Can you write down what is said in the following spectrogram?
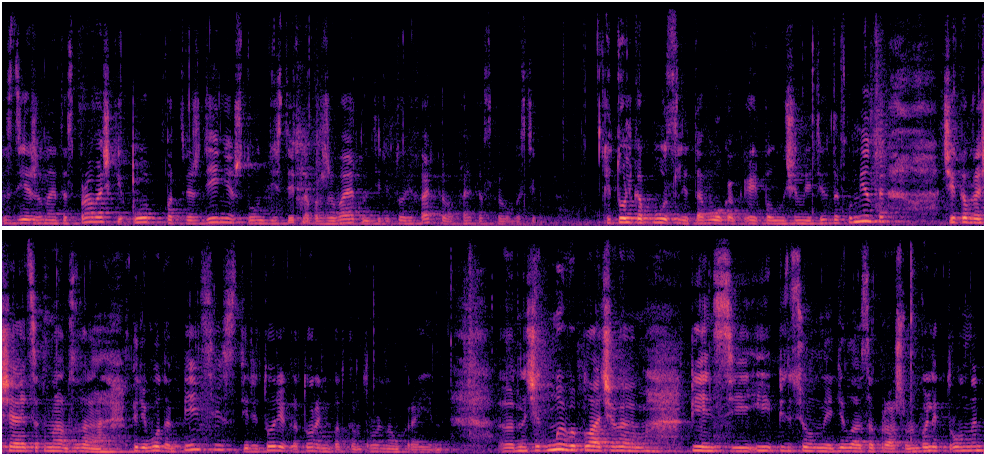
здесь же на этой справочке о подтверждении, что он действительно проживает на территории Харькова, Харьковской области. И только после того, как получены эти документы, человек обращается к нам за переводом пенсии с территории, которая не подконтрольна Украины. Э, Значит, мы выплачиваем пенсии и пенсионные дела запрашиваем в электронном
